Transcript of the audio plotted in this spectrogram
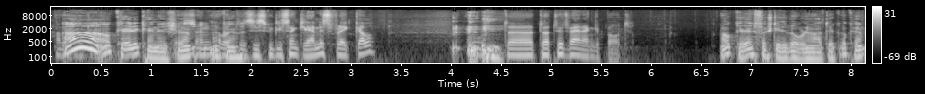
Ah, okay, die kenne ich. Ja. Das ist ein, Aber Okay. das ist wirklich so ein kleines Fleckerl. Und äh, dort wird Wein angebaut. Okay, verstehe die Problematik. Okay.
